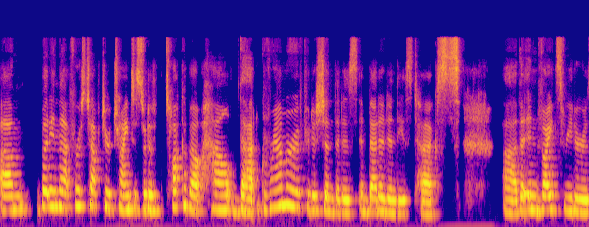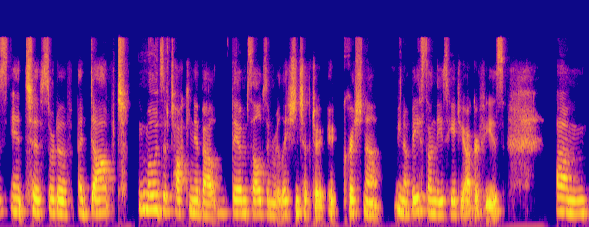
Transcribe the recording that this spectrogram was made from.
Um, but in that first chapter, trying to sort of talk about how that grammar of tradition that is embedded in these texts uh, that invites readers into sort of adopt modes of talking about themselves in relationship to Krishna, you know, based on these hagiographies. Um,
